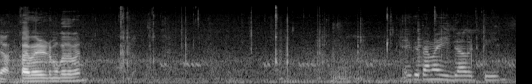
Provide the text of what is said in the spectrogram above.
යා අක්කා වැඩේට මොකද වෙන්නේ ඒක තමයි ඊගාවට තියෙන්නේ.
